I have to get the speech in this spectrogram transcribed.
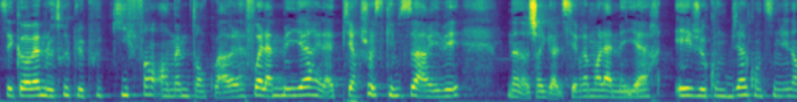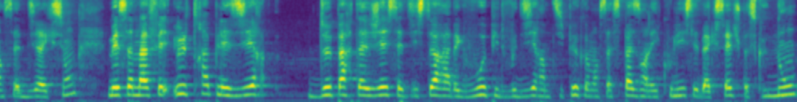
c'est quand même le truc le plus kiffant en même temps, quoi. À la fois la meilleure et la pire chose qui me soit arrivée. Non, non, je rigole, c'est vraiment la meilleure et je compte bien continuer dans cette direction. Mais ça m'a fait ultra plaisir de partager cette histoire avec vous et puis de vous dire un petit peu comment ça se passe dans les coulisses et backstage parce que non,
